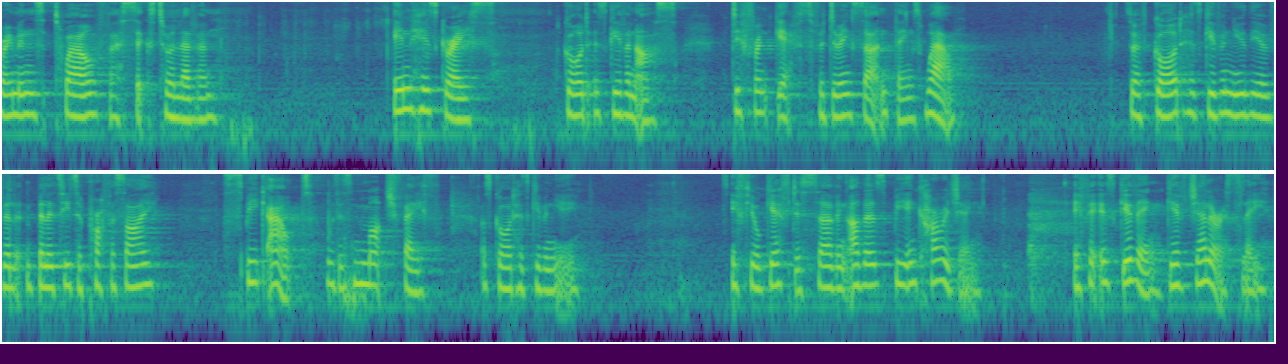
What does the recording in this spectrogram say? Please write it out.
Romans 12, verse 6 to 11. In his grace, God has given us different gifts for doing certain things well. So if God has given you the ability to prophesy, speak out with as much faith as God has given you. If your gift is serving others, be encouraging. If it is giving, give generously.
